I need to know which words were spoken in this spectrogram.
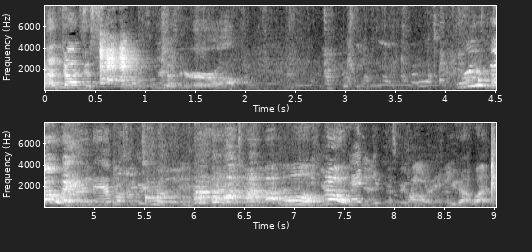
That dog's a. Where are you going? Oh, go. Had to get this collar in. You got what?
